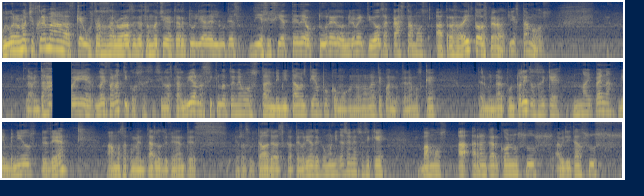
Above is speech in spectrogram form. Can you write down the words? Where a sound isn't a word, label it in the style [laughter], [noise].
Muy buenas noches, cremas. Qué gustazo saludarlos en esta noche de tertulia del lunes 17 de octubre de 2022. Acá estamos atrasaditos, pero aquí estamos. La ventaja no hay, no hay fanáticos, sino hasta el viernes, así que no tenemos tan limitado el tiempo como normalmente cuando tenemos que terminar puntualitos. Así que no hay pena. Bienvenidos desde ya. Vamos a comentar los diferentes resultados de las categorías de comunicaciones. Así que vamos a arrancar con sus habilitar sus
